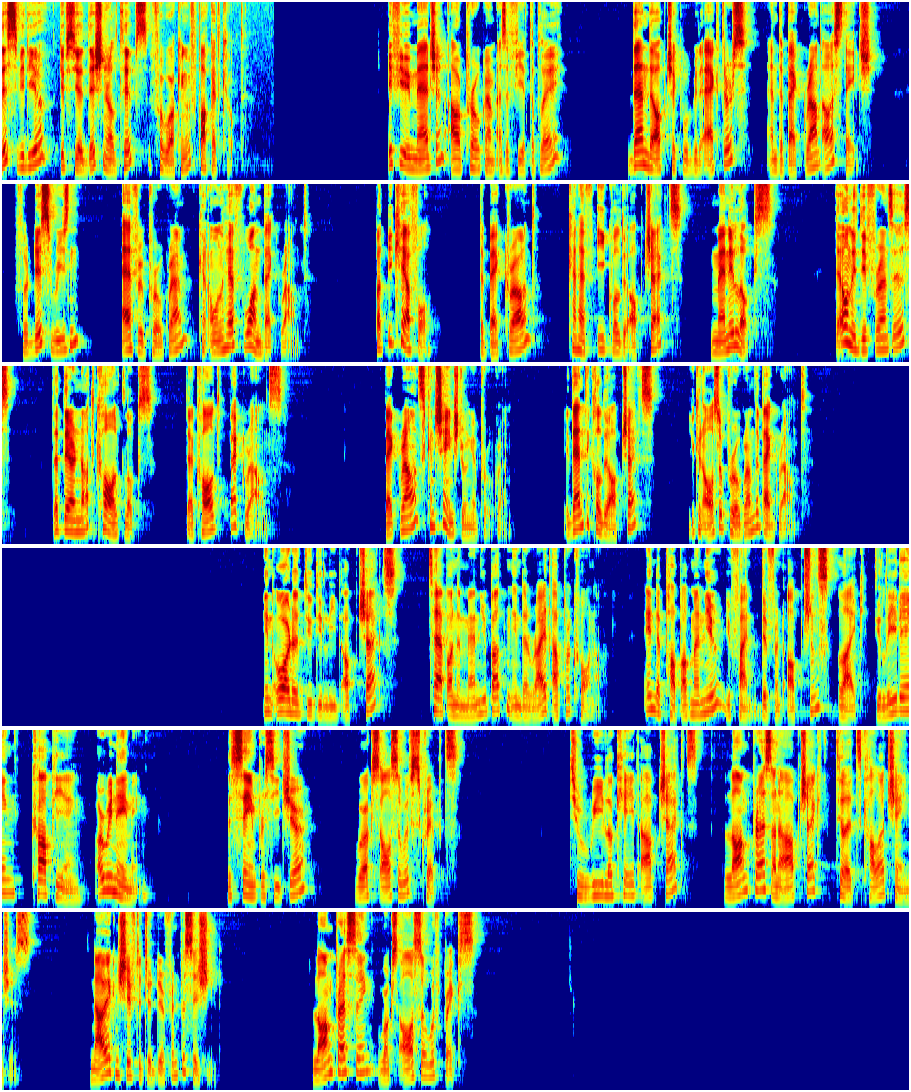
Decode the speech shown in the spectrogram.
This video gives you additional tips for working with Pocket Code. If you imagine our program as a theater play, then the object will be the actors and the background our stage. For this reason, every program can only have one background. But be careful, the background can have equal to objects many looks. The only difference is that they are not called looks, they are called backgrounds. Backgrounds can change during a program. Identical to objects, you can also program the background. In order to delete objects, tap on the menu button in the right upper corner. In the pop-up menu, you find different options like deleting, copying or renaming. The same procedure works also with scripts. To relocate objects, long press on an object till its color changes. Now you can shift it to a different position. Long pressing works also with bricks.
